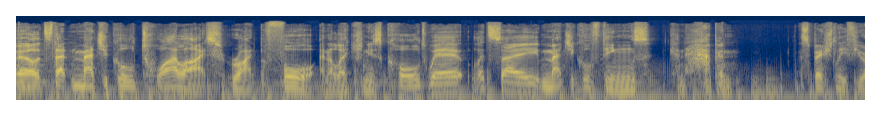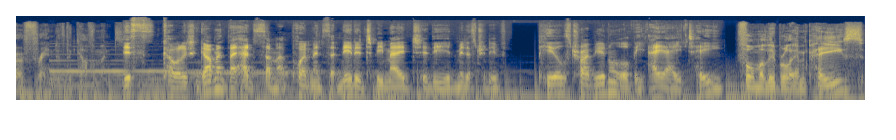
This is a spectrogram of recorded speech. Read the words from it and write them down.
Well, it's that magical twilight right before an election is called where, let's say, magical things can happen, especially if you're a friend of the government. This coalition government, they had some appointments that needed to be made to the Administrative Appeals Tribunal, or the AAT. Former Liberal MPs,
